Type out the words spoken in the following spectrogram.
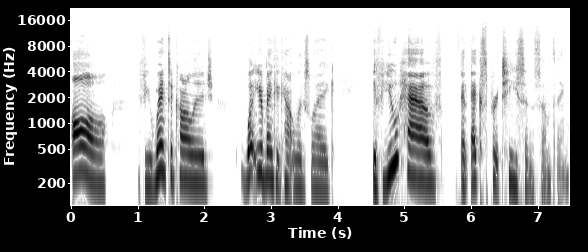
all if you went to college, what your bank account looks like. If you have an expertise in something,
